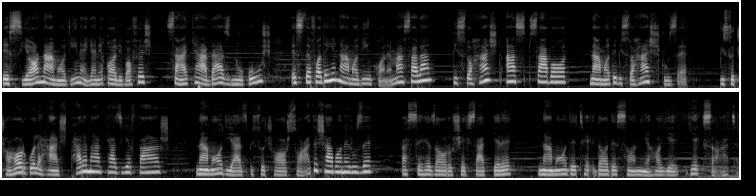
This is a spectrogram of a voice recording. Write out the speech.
بسیار نمادینه یعنی قالیبافش سعی کرده از نقوش استفاده نمادین کنه. مثلا 28 اسب سوار نماد 28 روزه. 24 گل 8 پر مرکزی فرش نمادی از 24 ساعت شبانه روزه و 3600 گره نماد تعداد ثانیه های یک ساعته.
